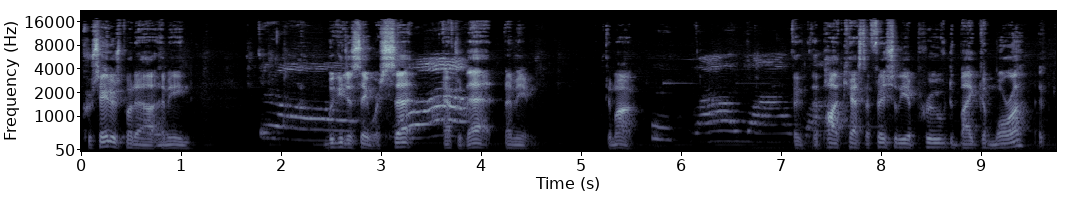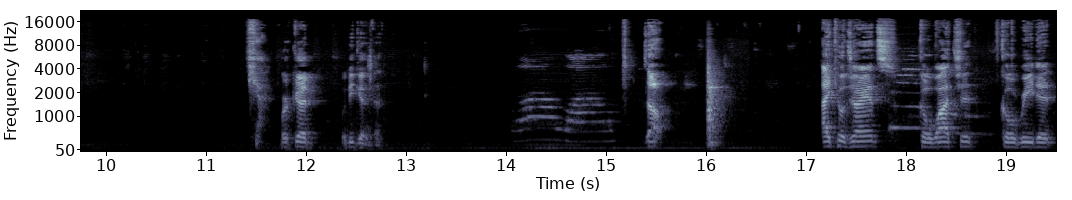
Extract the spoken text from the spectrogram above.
Crusaders put out, I mean, we could just say we're set after that. I mean, come on. The, the podcast officially approved by Gamora. Yeah, we're good. We'll be good then. So, I Kill Giants. Go watch it. Go read it.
